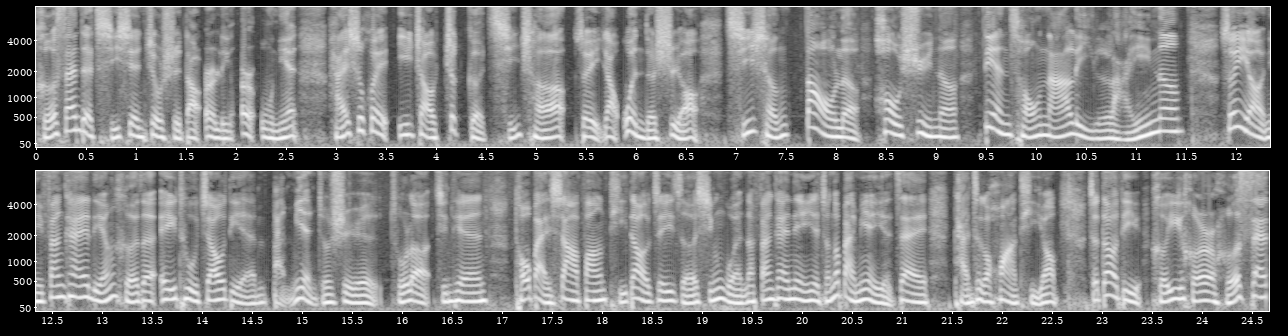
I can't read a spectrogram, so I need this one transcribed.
核三的期限就是到二零二五年，还是会依照这个期程。所以要问的是哦，期程到了，后续呢，电从哪里来呢？所以哦，你翻开联合的 A two 焦点版面，就是除了今天头版下方提到这一则新闻，那翻开那一页，整个版面也在谈这个话题哦。这到底核一、核二、核三？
